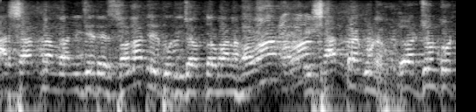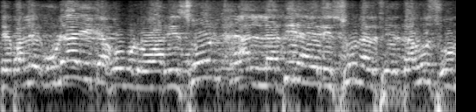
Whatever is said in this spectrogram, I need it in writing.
আর সাত নাম্বার নিজেদের সলাতের প্রতি যত্নবান হওয়া এই সাতটা গুণ অর্জন করতে পারলে উলাইকা হুমুল ওয়ারিসুন আল্লাযিনা ইয়ারিসুন ফিরদাউস হুম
